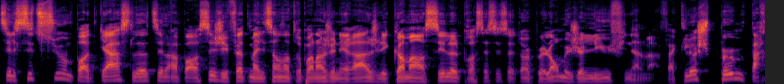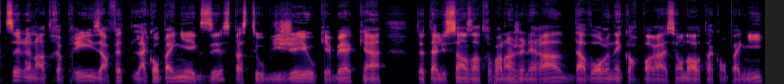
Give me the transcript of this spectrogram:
Si tu suis mon podcast, l'an passé, j'ai fait ma licence d'entrepreneur général, je l'ai commencé, le processus est un peu long, mais je l'ai eu finalement. Fait que là, je peux me partir une entreprise. En fait, la compagnie existe parce que tu es obligé au Québec, quand tu as ta licence d'entrepreneur général, d'avoir une incorporation dans ta compagnie,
